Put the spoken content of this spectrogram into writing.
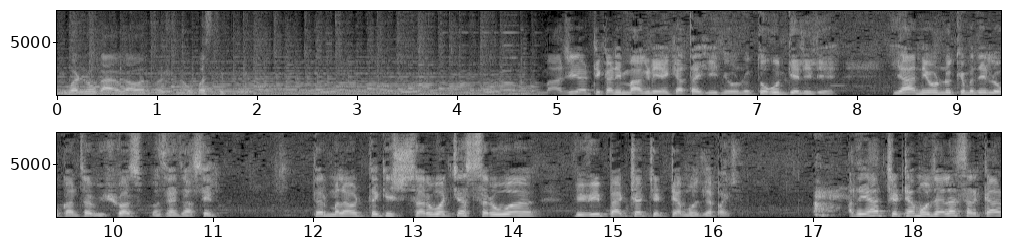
निवडणूक आयोगावर प्रश्न उपस्थित केले. माझी या ठिकाणी मागणी आहे की आता ही निवडणूक तो होऊन गेलेली आहे. या निवडणुकीमध्ये लोकांचा विश्वास बसायचा असेल तर मला वाटतं की सर्वच्या सर्व व्हीव्हीपॅटच्या चिठ्ठ्या मोजल्या पाहिजेत. आता या चिठ्ठ्या मोजायला सरकार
